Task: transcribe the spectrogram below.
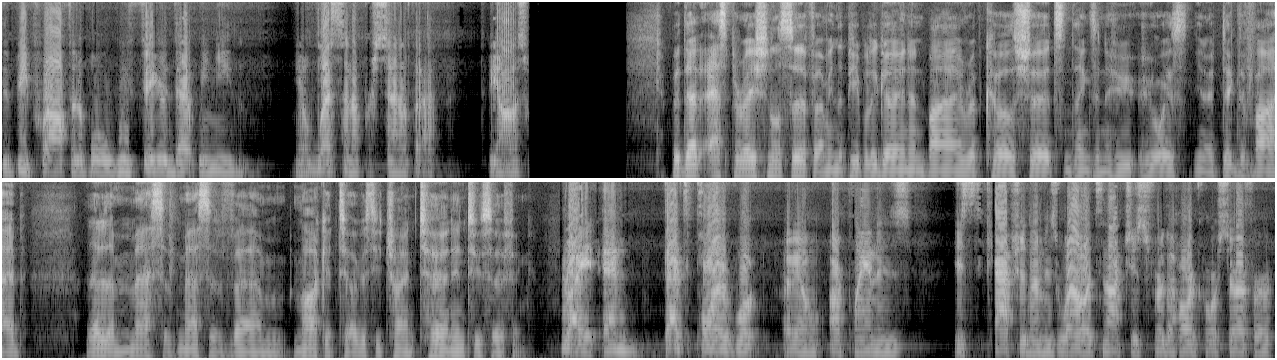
to be profitable, we figured that we need, you know, less than a percent of that, to be honest. With you. But that aspirational surfer, I mean, the people who go in and buy Rip Curl shirts and things, and who who always you know dig the vibe, that is a massive, massive um, market to obviously try and turn into surfing. Right, and that's part of what you know our plan is is to capture them as well. It's not just for the hardcore surfer.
